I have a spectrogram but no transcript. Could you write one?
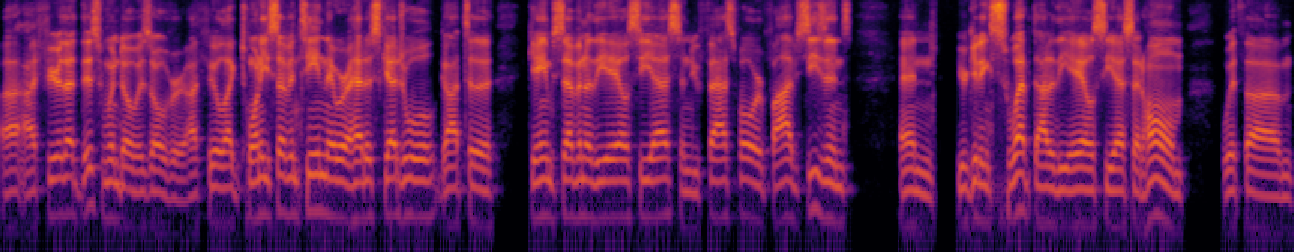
uh, I fear that this window is over. I feel like 2017 they were ahead of schedule, got to Game Seven of the ALCS, and you fast forward five seasons, and you're getting swept out of the ALCS at home with um,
